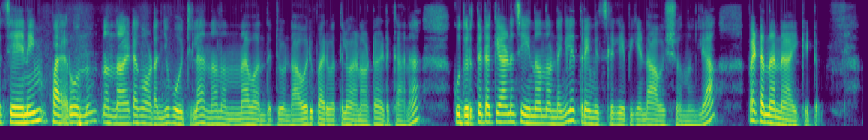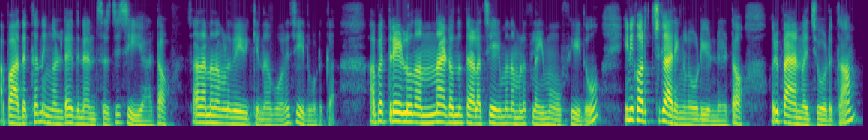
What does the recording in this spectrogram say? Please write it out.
ചേനയും പയറും ഒന്നും നന്നായിട്ട് അങ്ങ് ഉടഞ്ഞു പോയിട്ടില്ല. എന്നാൽ നന്നായി വന്നിട്ടുണ്ട്. ആ ഒരു പരുവത്തിൽ വേണം കേട്ടോ എടുക്കാൻ. കുതിർത്തിട്ടൊക്കെയാണ് ചെയ്യുന്നതെന്നുണ്ടെങ്കിൽ ഇത്രയും വിസിൽ കേൾപ്പിക്കേണ്ട ആവശ്യമൊന്നുമില്ല. പെട്ടെന്ന് തന്നെ ആയി കിട്ടും. അപ്പോൾ അതൊക്കെ നിങ്ങളുടെ ഇതിനനുസരിച്ച് ചെയ്യുക കേട്ടോ. സാധാരണ നമ്മൾ വേവിക്കുന്നത് പോലെ ചെയ്ത് കൊടുക്കുക. അപ്പോൾ ഇത്രയേ ഉള്ളൂ. നന്നായിട്ടൊന്ന് തിളച്ച് കഴിയുമ്പോൾ നമ്മൾ ഫ്ലെയിം ഓഫ് ചെയ്തു. ഇനി കുറച്ച് കാര്യങ്ങൾ കൂടിയുണ്ട് കേട്ടോ. ഒരു പാൻ വെച്ച് കൊടുക്കാം.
